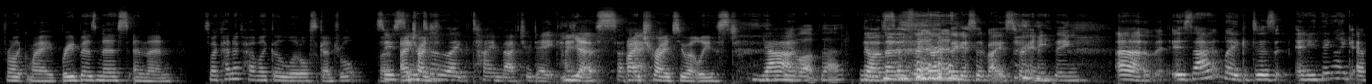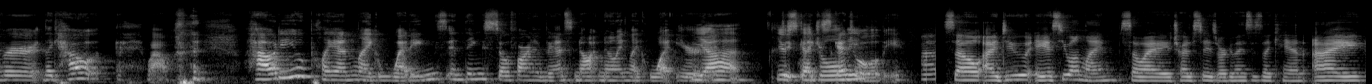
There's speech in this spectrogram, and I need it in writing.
for like my braid business, and then so I kind of have like a little schedule. So you but I seem try to like time batch your day. Kind yes, of. I try to at least. Yeah. We love that. No, that is like our biggest advice for anything. Um, is that like does anything like ever like how wow. how do you plan like weddings and things so far in advance not knowing like what your Yeah. Your like, schedule. will schedule will be? So I do ASU online, so I try to stay as organized as I can. I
